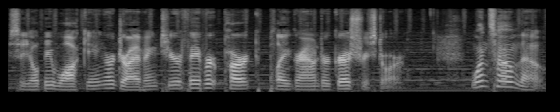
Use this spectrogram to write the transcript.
so you'll be walking or driving to your favorite park, playground, or grocery store. Once home, though,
